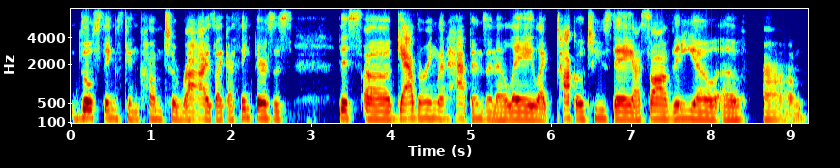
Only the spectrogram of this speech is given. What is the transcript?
those things can come to rise like i think there's this this uh gathering that happens in la like taco tuesday i saw a video of um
